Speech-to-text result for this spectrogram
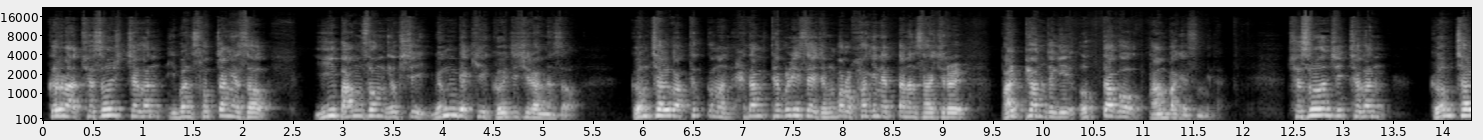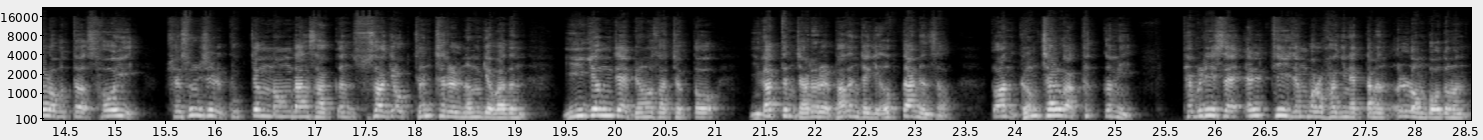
그러나 최서원 씨 측은 이번 소장에서 이 방송 역시 명백히 거짓이라면서 검찰과 특검은 해당 태블릿의 정보를 확인했다는 사실을 발표한 적이 없다고 반박했습니다. 최순원 씨 측은 검찰로부터 소위 최순실 국정농단 사건 수사기록 전체를 넘겨받은 이경재 변호사 측도 이 같은 자료를 받은 적이 없다면서 또한 검찰과 특검이 태블릿의 LTE 정보를 확인했다는 언론 보도는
